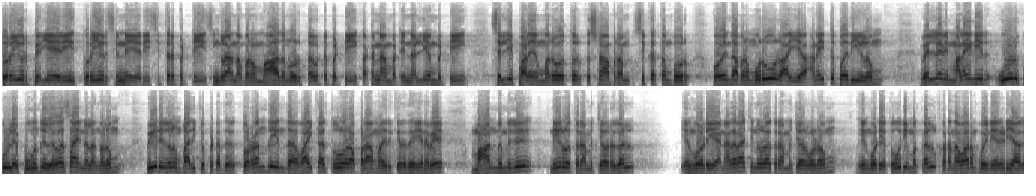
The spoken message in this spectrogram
துறையூர் பெரிய ஏரி துறையூர் சின்ன ஏரி சித்திரப்பட்டி சிங்களாந்தபுரம் மாதனூர் தவிட்டுப்பட்டி கட்டணாம்பட்டி நல்லியம்பட்டி செல்லிப்பாளையம் மருவத்தூர் கிருஷ்ணாபுரம் சிக்கத்தம்பூர் கோவிந்தாபுரம் முருகூர் ஆகிய அனைத்து பகுதிகளும் வெள்ள மழைநீர் ஊருக்குள்ளே புகுந்து விவசாய நிலங்களும் வீடுகளும் பாதிக்கப்பட்டது. தொடர்ந்து இந்த வாய்க்கால் தூர்வரப்படாமல் இருக்கிறது. எனவே மாண்புமிகு நீர்வளத்துறை அமைச்சர்கள் எங்களுடைய நகராட்சி நிர்வாகத்துறை அமைச்சர்களிடம் எங்களுடைய தொகுதி மக்கள் கடந்த வாரம் போய் நேரடியாக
